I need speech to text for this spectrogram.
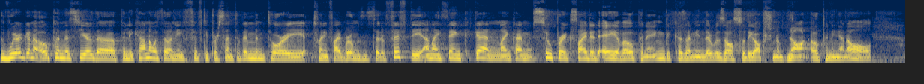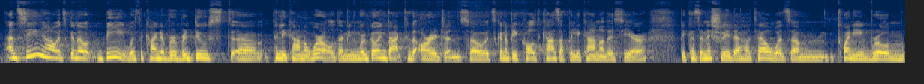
We're going to open this year the Pellicano with only 50% of inventory, 25 rooms instead of 50. And I think, again, like I'm super excited, A, of opening, because I mean, there was also the option of not opening at all and seeing how it's going to be with a kind of a reduced uh, Pellicano world. I mean, we're going back to the origin, so it's going to be called Casa Pellicano this year, because initially the hotel was um, 20 room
